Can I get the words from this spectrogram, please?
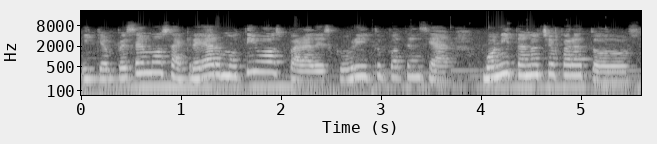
y que empecemos a crear motivos para descubrir tu potencial. Bonita noche para todos.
